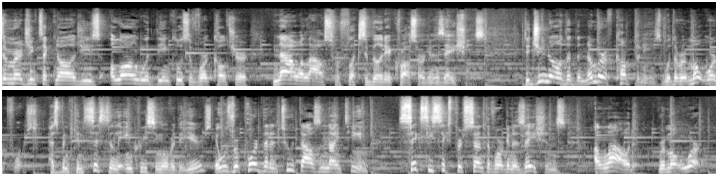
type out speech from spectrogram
emerging technologies, along with the inclusive work culture, now allows for flexibility across organizations. Did you know that the number of companies with a remote workforce has been consistently increasing over the years? It was reported that in 2019, 66% of organizations allowed remote work.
